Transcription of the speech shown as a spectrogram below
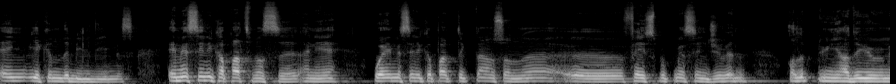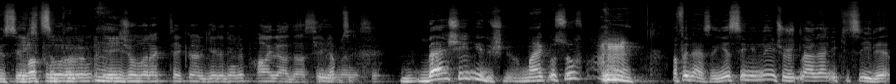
en yakında bildiğimiz. MSN'i kapatması, hani o MSN'i kapattıktan sonra e, Facebook Messenger'ın alıp dünyada yürümesi, WhatsApp'ın... Age olarak tekrar geri dönüp hala daha sevilmemesi. Ben şey diye düşünüyorum. Microsoft, affedersin ya seninle çocuklardan ikisiyle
